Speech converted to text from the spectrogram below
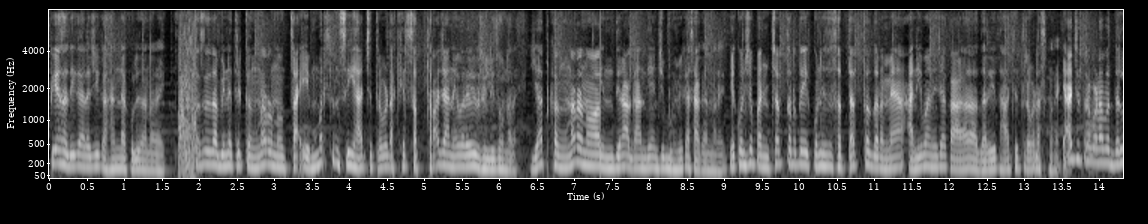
पी एस अधिकाऱ्याची कहाणी दाखवली जाणार आहे. तसेच अभिनेत्री कंगना रनौतचा इमर्जन्सी हा चित्रपट अखेर सतरा जानेवारी रिलीज होणार आहे. यात कंगना रनौत इंदिरा गांधी यांची भूमिका साकारणार आहे. एकोणीशे पंच्याहत्तर ते एकोणीशे सत्याहत्तर दरम्यान आणीबाणीच्या काळात आधारित हा चित्रपट असणार आहे. या चित्रपटाबद्दल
